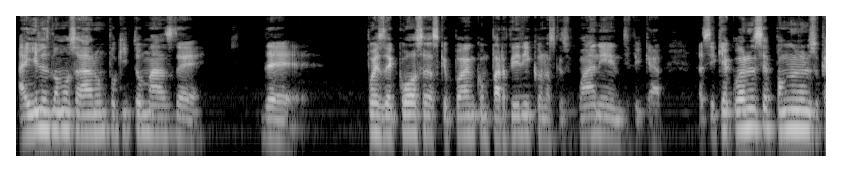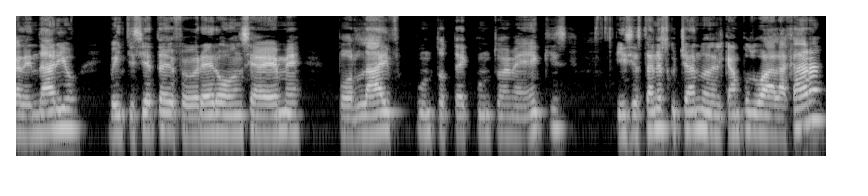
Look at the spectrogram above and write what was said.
ahí les vamos a dar un poquito más de, de, pues de cosas que puedan compartir y con las que se puedan identificar. Así que acuérdense, pónganlo en su calendario, 27 de febrero, 11 a.m. por live.tech.mx. Y si están escuchando en el campus Guadalajara,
